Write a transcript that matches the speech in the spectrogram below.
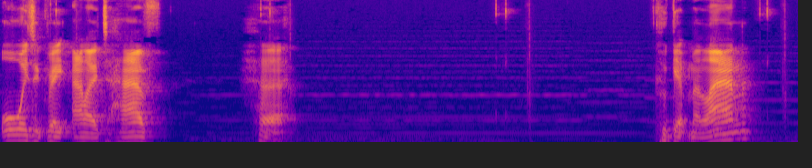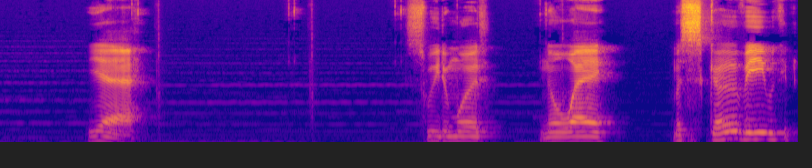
always a great ally to have. Her. Could get Milan. Yeah. Sweden would. Norway. Muscovy. We could.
